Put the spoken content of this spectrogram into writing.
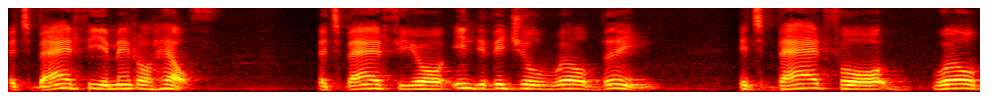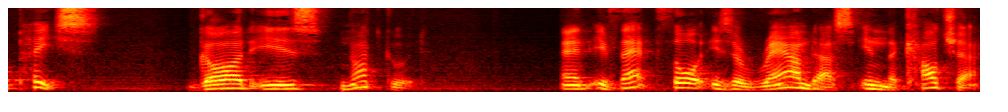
It's bad for your mental health. It's bad for your individual well being. It's bad for world peace. God is not good. And if that thought is around us in the culture,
